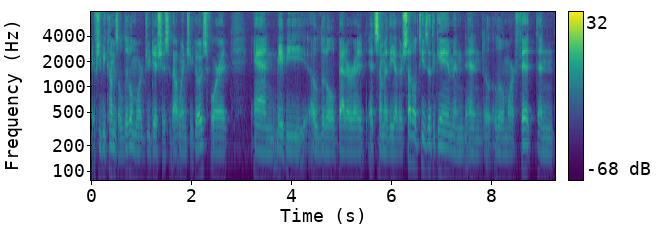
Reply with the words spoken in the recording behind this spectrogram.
if she becomes a little more judicious about when she goes for it and maybe a little better at, at some of the other subtleties of the game and, and a little more fit, then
